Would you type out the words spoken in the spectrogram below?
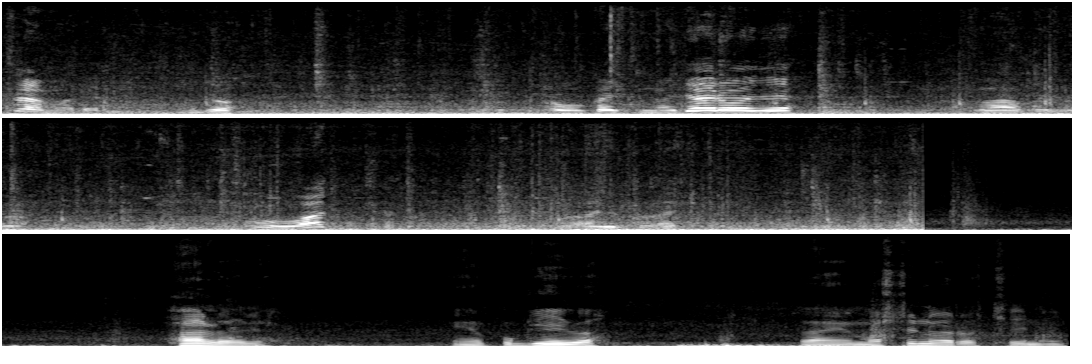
એટલા માટે. જો, આવો કંઈક નજારો છે. વાહ ભાઈ, વાહ. ઓ વાત છે? ભાઈ ભાઈ. હાલો. અહીંયા પૂગી આવ્યા. અહીંયા મશીનવાળો છે નહીં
